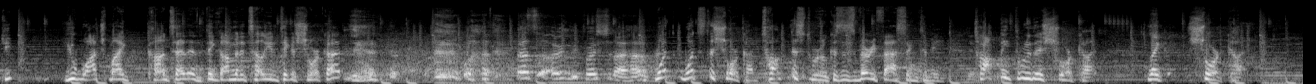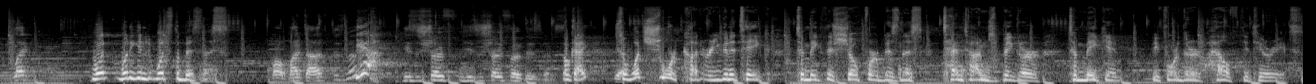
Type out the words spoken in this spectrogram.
you, you watch my content and think I'm going to tell you to take a shortcut? Yeah. well, that's the only question I have. What What's the shortcut? Talk this through because it's very fascinating to me. Talk me through this shortcut. Like shortcut. Like, What What are you gonna? What's the business? Well, my dad's business. Yeah. He's a chauffeur. He's a chauffeur business. Okay. Yeah. So what shortcut are you going to take to make this chauffeur business 10 times bigger to make it before their health deteriorates?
